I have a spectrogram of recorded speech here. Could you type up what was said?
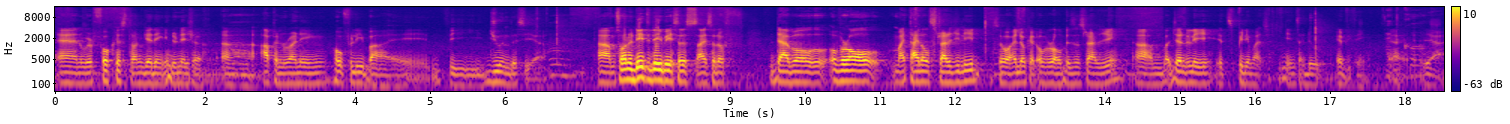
and we're focused on getting Indonesia uh, up and running, hopefully by the June this year. Um, so on a day-to-day basis, I sort of dabble overall. My title strategy lead, so I look at overall business strategy. Um, but generally, it's pretty much means I do everything. That's Uh. Yeah.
